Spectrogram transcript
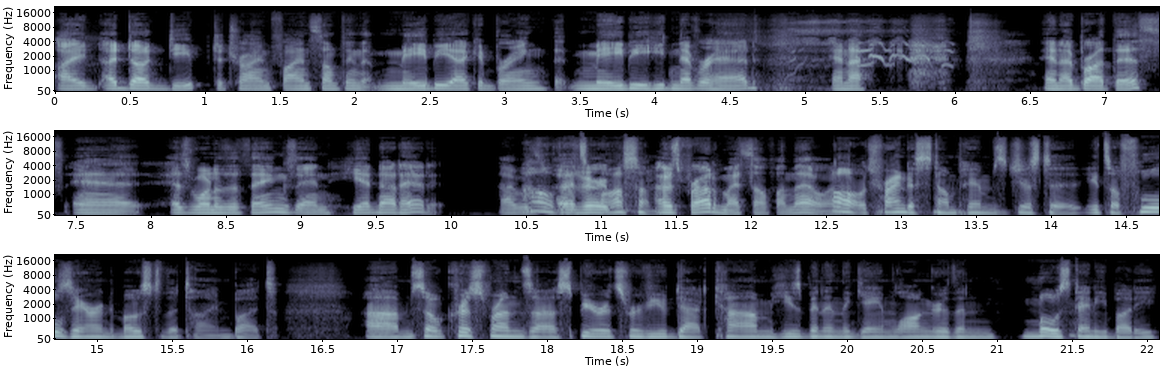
I I dug deep to try and find something that maybe I could bring that maybe he'd never had, and I and I brought this uh, as one of the things, and he had not had it. I was, Oh, I was that's very awesome. I was proud of myself on that one. Oh, trying to stump him's just a it's a fool's errand most of the time, but um so Chris runs uh spiritsreview.com. He's been in the game longer than most anybody.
